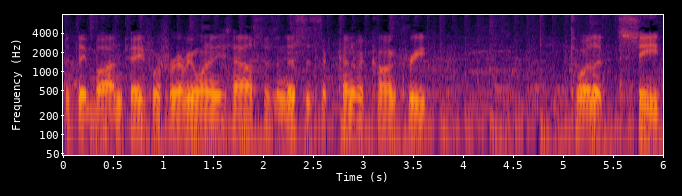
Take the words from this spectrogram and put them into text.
that they bought and paid for for every one of these houses. And this is the kind of a concrete toilet seat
